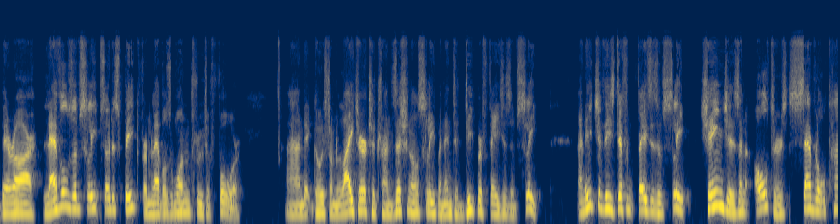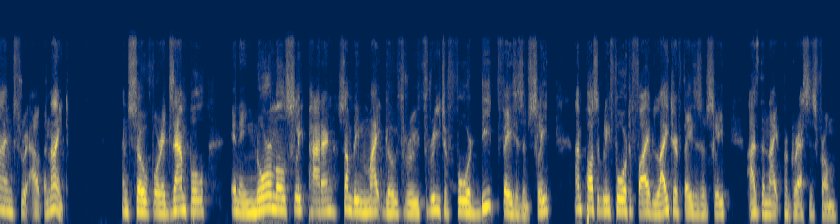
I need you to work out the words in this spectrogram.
There are levels of sleep, so to speak, from levels one through to four. And it goes from lighter to transitional sleep and into deeper phases of sleep. And each of these different phases of sleep changes and alters several times throughout the night. And so, for example, in a normal sleep pattern, somebody might go through three to four deep phases of sleep and possibly four to five lighter phases of sleep as the night progresses from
